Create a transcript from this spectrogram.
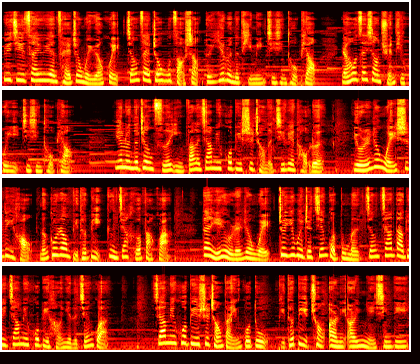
预计参议院财政委员会将在周五早上对耶伦的提名进行投票，然后再向全体会议进行投票。耶伦的证词引发了加密货币市场的激烈讨论，有人认为是利好，能够让比特币更加合法化，但也有人认为这意味着监管部门将加大对加密货币行业的监管。加密货币市场反应过度，比特币创2021年新低。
